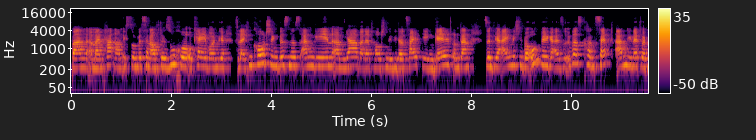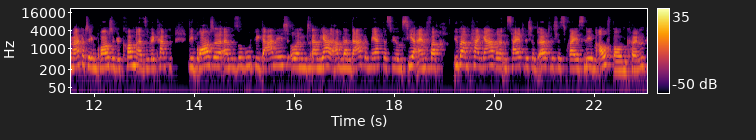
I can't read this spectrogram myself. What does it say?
waren mein Partner und ich so ein bisschen auf der Suche, okay, wollen wir vielleicht ein Coaching-Business angehen? Ähm, ja, aber da tauschen wir wieder Zeit gegen Geld und dann sind wir eigentlich über Umwege, also übers Konzept an die Network-Marketing-Branche gekommen. Also wir kannten die Branche ähm, so gut wie gar nicht und ähm, ja, haben dann da gemerkt, dass wir uns hier einfach über ein paar Jahre ein zeitlich und örtliches freies Leben aufbauen können,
